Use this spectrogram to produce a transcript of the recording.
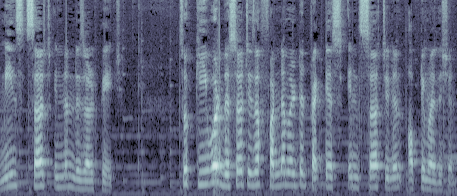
means search engine result page so keyword research is a fundamental practice in search engine optimization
